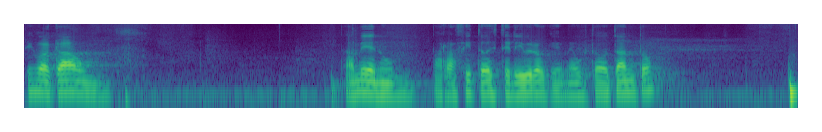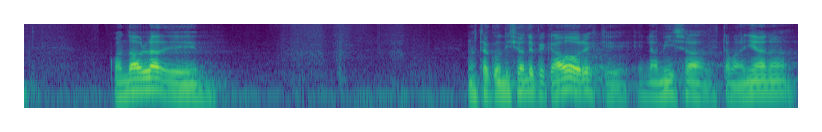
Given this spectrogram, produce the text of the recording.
Tengo acá un, también un parrafito de este libro que me ha gustado tanto. Cuando habla de nuestra condición de pecadores, que en la misa de esta mañana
